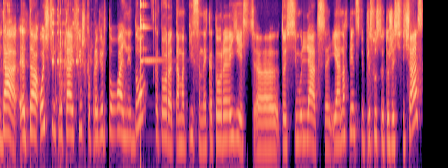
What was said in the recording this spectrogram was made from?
Да, это очень крутая фишка про виртуальный дом, которая там описана и которая есть, э, то есть симуляция, и она, в принципе, присутствует уже сейчас.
